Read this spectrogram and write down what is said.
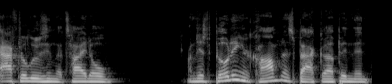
after losing the title, and just building your confidence back up, and then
